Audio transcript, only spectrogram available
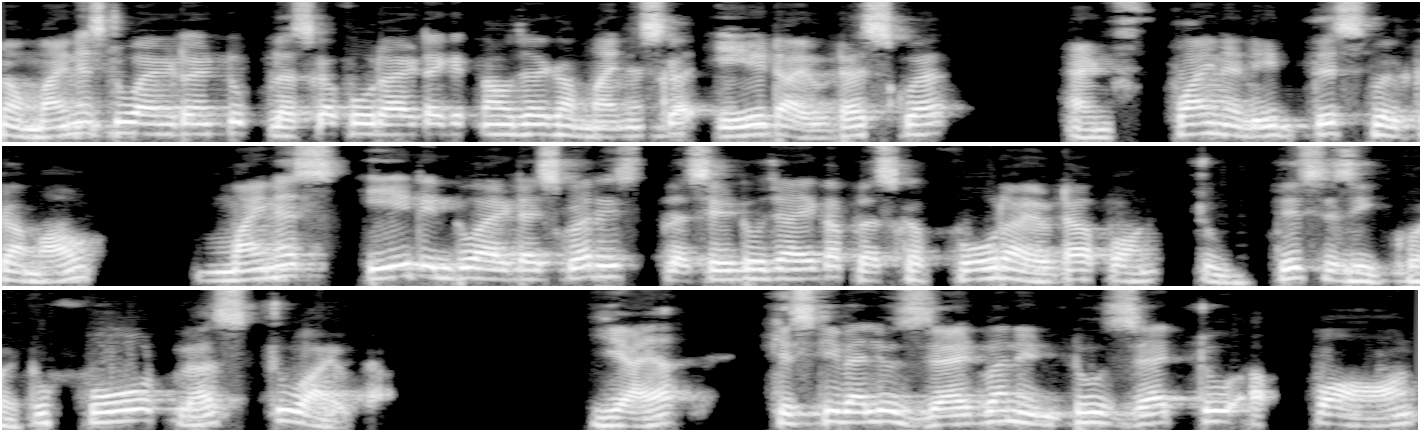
Now minus two iota into plus का फोर आयोटा कितना हो जाएगा? माइनस का eight iota square and finally this will come out minus eight into iota square is plus eight हो जाएगा प्लस का four iota upon two this is equal to four plus two iota ये आया? किसकी value z one into z two upon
